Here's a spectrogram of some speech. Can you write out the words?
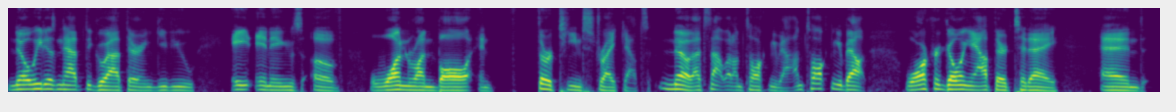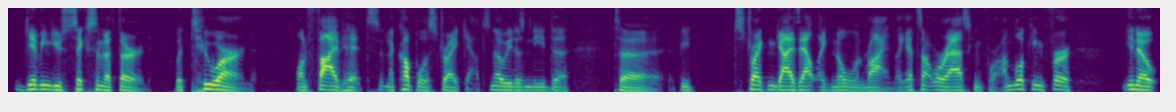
No, he doesn't have to go out there and give you eight innings of one run ball and 13 strikeouts. No, that's not what I'm talking about. I'm talking about Walker going out there today and giving you six and a third with two earned on five hits and a couple of strikeouts. No, he doesn't need to to be striking guys out like Nolan Ryan. Like that's not what we're asking for. I'm looking for, you know,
